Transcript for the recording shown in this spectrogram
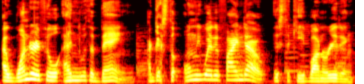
I wonder if it will end with a bang. I guess the only way to find out is to keep on reading.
